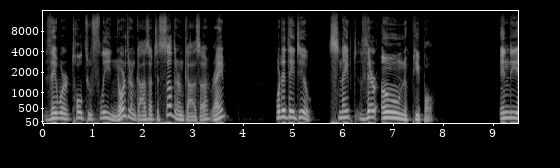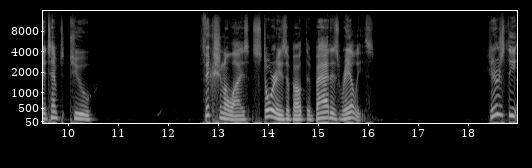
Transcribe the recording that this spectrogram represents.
they were told to flee northern Gaza to southern Gaza, right? What did they do? Sniped their own people in the attempt to fictionalize stories about the bad Israelis. Here's the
